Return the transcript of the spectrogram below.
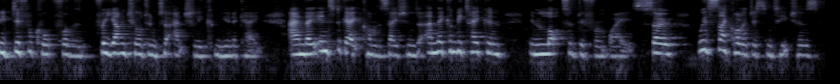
be difficult for the, for young children to actually communicate and they instigate conversations and they can be taken in lots of different ways so with psychologists and teachers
